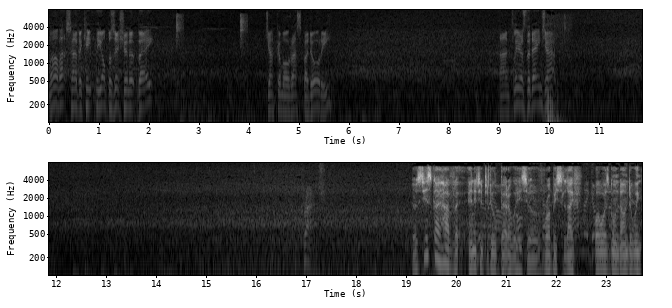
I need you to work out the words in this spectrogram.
Well, that's how to keep the opposition at bay. Giacomo Raspadori. And clears the danger. Crouch. Does this guy have anything to do better with his uh, rubbish life? Always going down the wing.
